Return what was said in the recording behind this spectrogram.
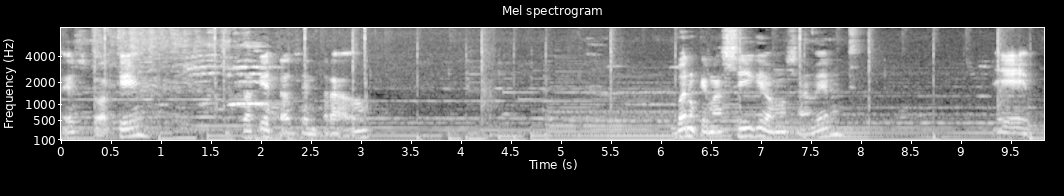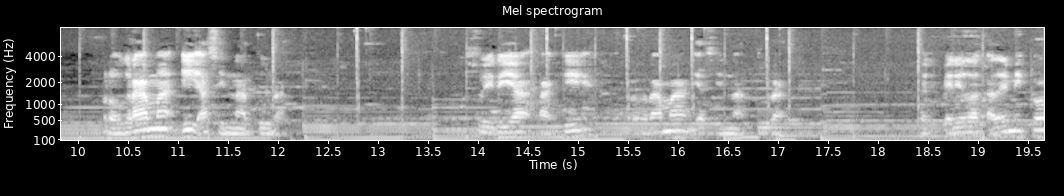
Esto aquí. Esto aquí está centrado. Bueno, ¿qué más sigue? Vamos a ver. Eh, programa y asignatura iría aquí programa y asignatura el periodo académico.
